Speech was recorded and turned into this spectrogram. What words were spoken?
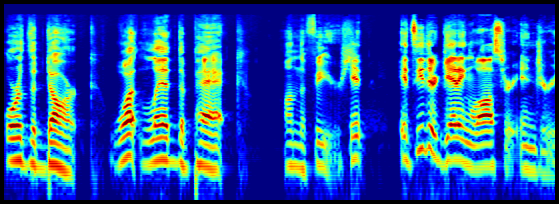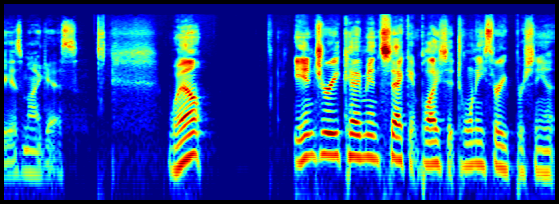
or the dark? What led the pack on the fears? It it's either getting lost or injury is my guess. Well, injury came in second place at 23%.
